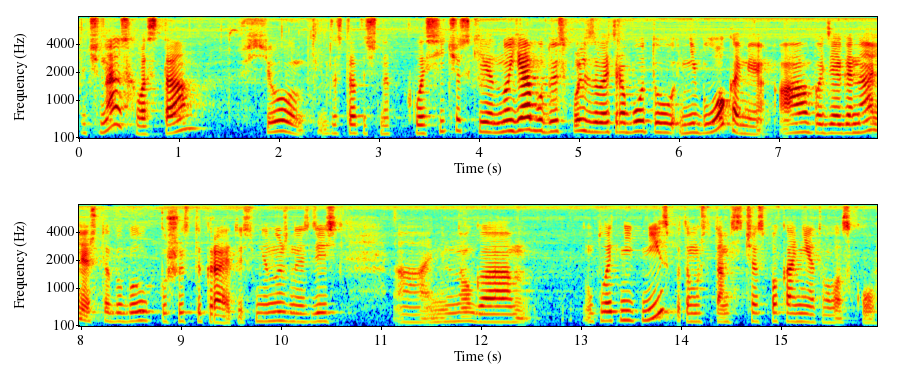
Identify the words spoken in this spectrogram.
Начинаю с хвоста. Все достаточно классически. Но я буду использовать работу не блоками, а по диагонали, чтобы был пушистый край. То есть мне нужно здесь а, немного уплотнить низ, потому что там сейчас пока нет волосков.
